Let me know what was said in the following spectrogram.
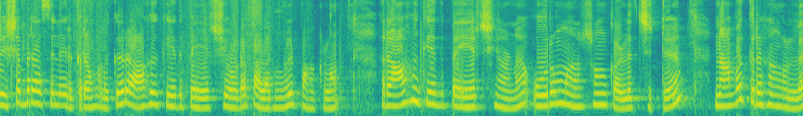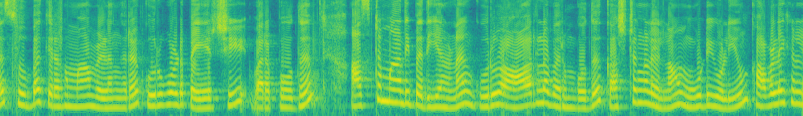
ரிஷபராசியில் இருக்கிறவங்களுக்கு ராகு கேது பெயர்ச்சியோட பலன்கள் பார்க்கலாம். ராகு கேது பெயர்ச்சியான ஒரு மாதம் கழிச்சிட்டு நவ கிரகங்களில் சுப கிரகமாக விளங்குற குருவோட பெயர்ச்சி வரப்போது அஷ்டமாதிபதியான குரு ஆறில் வரும்போது கஷ்டங்கள் எல்லாம் ஓடி ஒளியும் கவலைகள்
